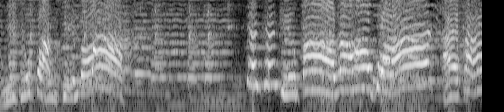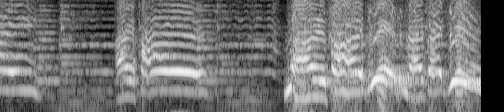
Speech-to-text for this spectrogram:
你就放心吧，咱肯定把老官哎嗨哎嗨来摆平，来摆平。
